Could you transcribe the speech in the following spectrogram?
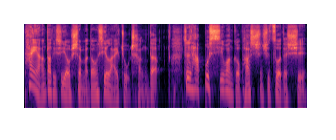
太阳到底是由什么东西来组成的，这是他不希望 Gopashan 去做的事。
